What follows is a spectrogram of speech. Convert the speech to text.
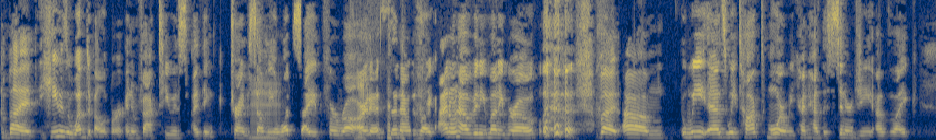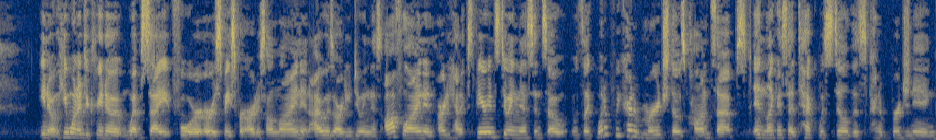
but he was a web developer. And in fact, he was, I think, trying to sell mm. me a mm. website for raw artists. And I was like, I don't have any money, bro. but um, we, as we talked more, we kind of had the synergy of like, you know, he wanted to create a website for or a space for artists online, and I was already doing this offline and already had experience doing this. And so it was like, what if we kind of merge those concepts? And like I said, tech was still this kind of burgeoning,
